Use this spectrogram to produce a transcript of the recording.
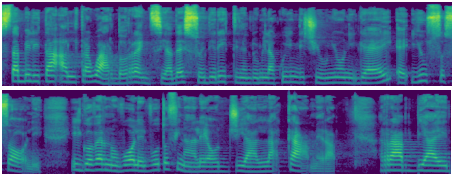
Stabilità al traguardo, Renzi, adesso i diritti nel 2015 unioni gay e Ius Soli. Il governo vuole il voto finale oggi alla Camera. Rabbia e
